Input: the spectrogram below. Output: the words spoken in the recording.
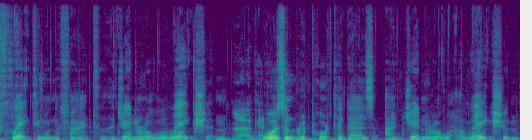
reflecting on the fact that the general election Okay. wasn't reported as a general election;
